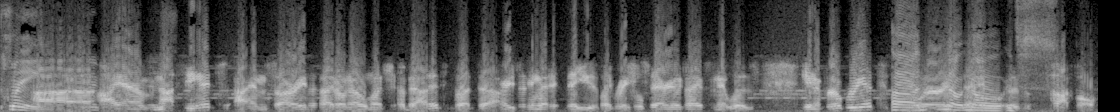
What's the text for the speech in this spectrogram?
Plain. Uh, I am not seeing it. I am sorry that I don't know much about it. But uh, are you saying that it, they used like racial stereotypes and it was inappropriate? Uh, or no, that no, it was it's- thoughtful.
